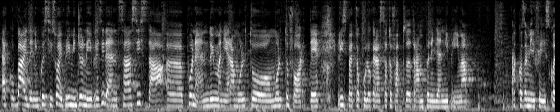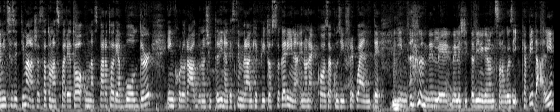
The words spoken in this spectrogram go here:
ecco, Biden in questi suoi primi giorni di presidenza si sta eh, ponendo in maniera molto, molto forte rispetto a quello che era stato fatto da Trump negli anni prima a cosa mi riferisco? A inizio settimana c'è stata una, spariato- una sparatoria a Boulder, in Colorado, una cittadina che sembra anche piuttosto carina e non è cosa così frequente mm. in, nelle, nelle, cittadine che non sono così capitali.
